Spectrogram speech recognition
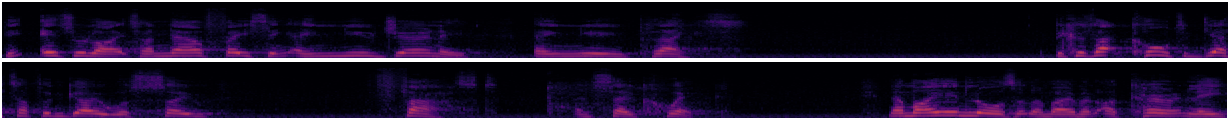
the Israelites are now facing a new journey, a new place. Because that call to get up and go was so fast and so quick. Now, my in laws at the moment are currently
